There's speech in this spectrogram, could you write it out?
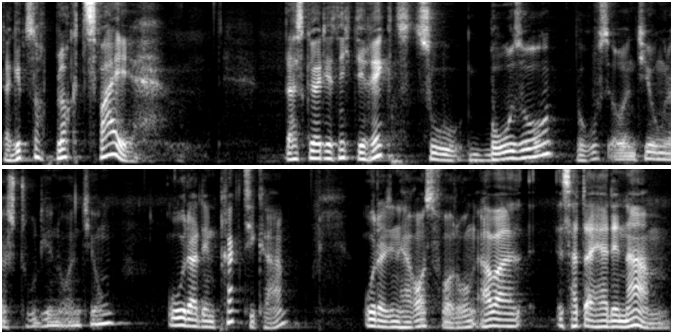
dann gibt es noch Block 2. Das gehört jetzt nicht direkt zu BOSO, Berufsorientierung oder Studienorientierung, oder den Praktika oder den Herausforderungen, aber es hat daher den Namen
